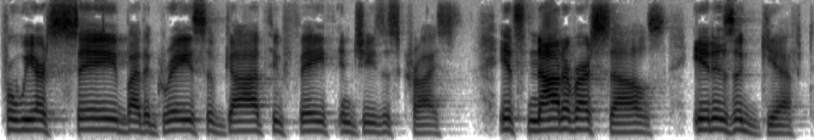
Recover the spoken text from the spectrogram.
For we are saved by the grace of God through faith in Jesus Christ. It's not of ourselves, it is a gift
